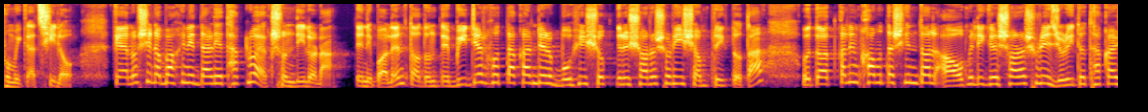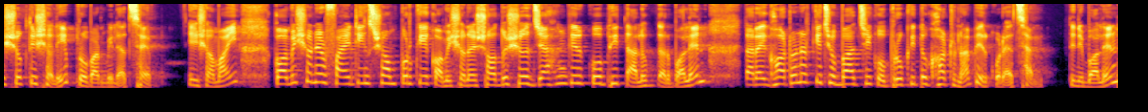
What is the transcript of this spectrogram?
ভূমিকা ছিল? কেন সেনাবাহিনী দাঁড়িয়ে থাকল অ্যাকশন দিল না? তিনি বলেন, তদন্তে বিডিআর হত্যাকাণ্ডের বহিঃশক্তির সরাসরি সম্পৃক্ততা ও তৎকালীন ক্ষমতাসীন দল আওয়ামী লীগের সরাসরি জড়িত থাকার শক্তিশালী প্রমাণ মিলেছে। এই সময় কমিশনের ফাইন্ডিংস সম্পর্কে কমিশনের সদস্য জাহাঙ্গীর কবি তালুকদার বলেন, তারা এই ঘটনার কিছু বাহ্যিক ও প্রকৃত ঘটনা বের করেছেন। তিনি বলেন,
